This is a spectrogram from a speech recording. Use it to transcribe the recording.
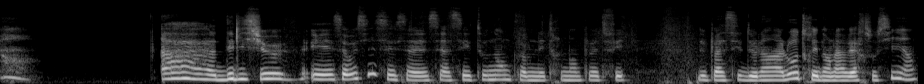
ah délicieux. Et ça aussi, c'est assez étonnant comme l'être humain peut être fait, de passer de l'un à l'autre et dans l'inverse aussi, hein,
